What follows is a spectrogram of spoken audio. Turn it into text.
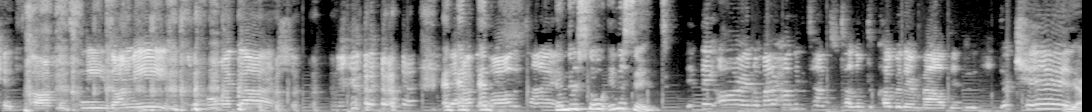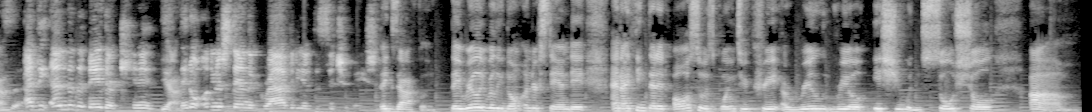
kids cough and sneeze on me. Oh my gosh. and and, and all the time. And they're so innocent they are, and no matter how many times you tell them to cover their mouth and do, they're kids. Yeah. At the end of the day, they're kids. Yeah. They don't understand the gravity of the situation. Exactly. They really, really don't understand it, and I think that it also is going to create a real, real issue in social. Um,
